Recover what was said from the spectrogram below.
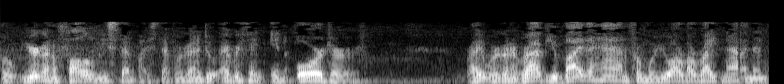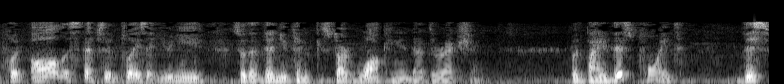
but you're going to follow me step by step. We're going to do everything in order right? We're going to grab you by the hand from where you are right now and then put all the steps in place that you need so that then you can start walking in that direction. But by this point, this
